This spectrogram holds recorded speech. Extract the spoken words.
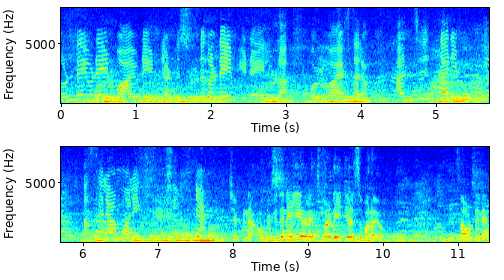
തൊണ്ടയുടെയും വായുടെയും രണ്ട് ചുണ്ടുകളുടെയും ഇടയിലുള്ള ഒഴിവായ സ്ഥലം. അഞ്ച് തരിമൂക്ക്. അസ്സലാമു അലൈക്കും ഷിഫ്ന ഷിഫ്ന ഓക്കെ. ഇതിന് ഈ ഒരു എക്സ്ട്രാ ഡീറ്റെയിൽസ് പറയോ? സൗണ്ടില്ലേ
